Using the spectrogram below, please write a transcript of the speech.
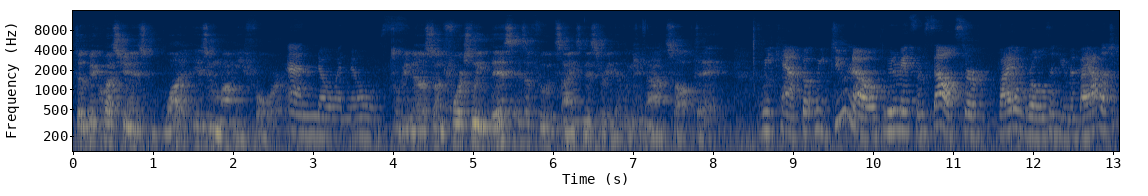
So the big question is, what is umami for? And no one knows. Nobody knows. So unfortunately, this is a food science mystery that we cannot solve today. We can't, but we do know glutamates themselves serve vital roles in human biology.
